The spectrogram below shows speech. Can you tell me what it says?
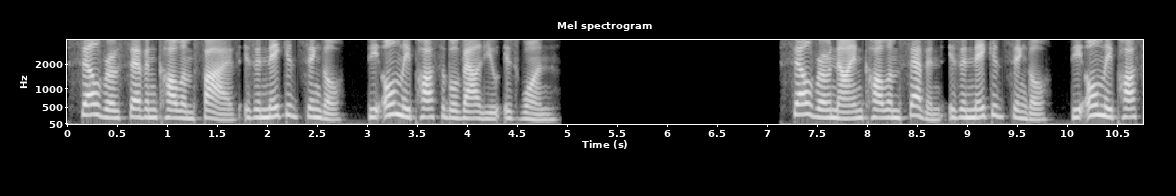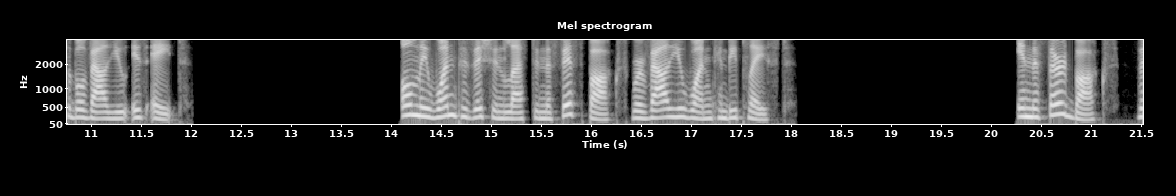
Cell row 7 column 5 is a naked single, the only possible value is 1. Cell row 9 column 7 is a naked single, the only possible value is 8. Only one position left in the fifth box where value 1 can be placed. In the third box, the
